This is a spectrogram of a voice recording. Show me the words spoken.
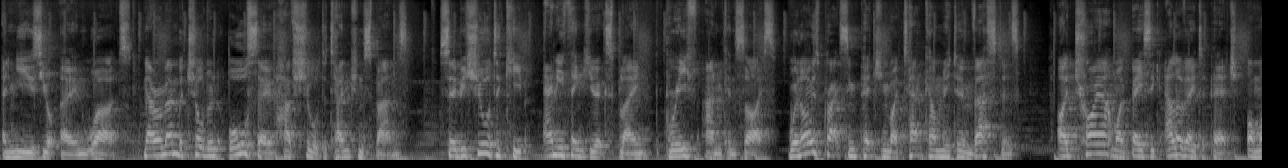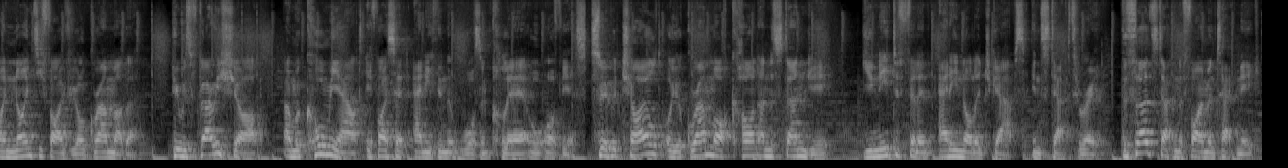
and use your own words. Now remember, children also have short attention spans, so be sure to keep anything you explain brief and concise. When I was practicing pitching my tech company to investors, I'd try out my basic elevator pitch on my 95 year old grandmother, who was very sharp and would call me out if I said anything that wasn't clear or obvious. So if a child or your grandma can't understand you, you need to fill in any knowledge gaps in step three. The third step in the Feynman technique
